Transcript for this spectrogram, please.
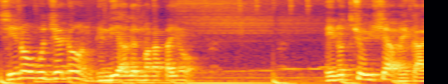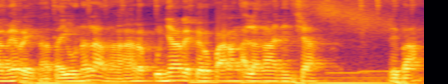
Sinugod siya doon, hindi agad makatayo. Inutsoy siya, may camera eh. Tatayo na lang, haharap kunyari, pero parang alanganin siya. ba?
